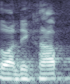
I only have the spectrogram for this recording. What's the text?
สวัสดีครับ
